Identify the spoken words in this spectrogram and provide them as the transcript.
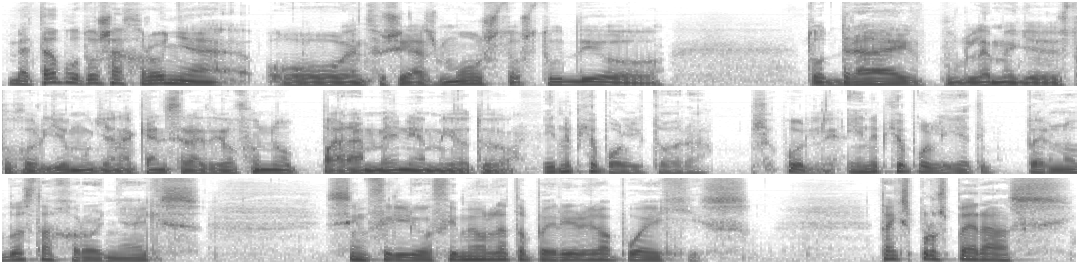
Μετά από τόσα χρόνια, ο ενθουσιασμός στο στούντιο, το drive που λέμε και στο χωριό μου για να κάνεις ραδιόφωνο παραμένει αμύωτο. Είναι πιο πολύ τώρα. Πιο πολύ. Είναι πιο πολύ, γιατί περνώντας τα χρόνια έχεις συμφιλειωθεί με όλα τα περίεργα που έχεις. Τα έχεις προσπεράσει.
